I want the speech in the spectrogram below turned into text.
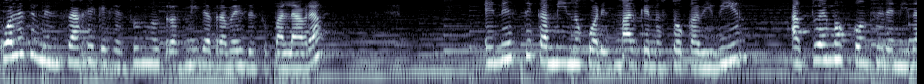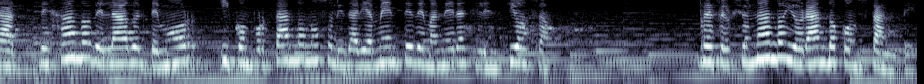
¿cuál es el mensaje que Jesús nos transmite a través de su palabra? En este camino cuaresmal que nos toca vivir, Actuemos con serenidad, dejando de lado el temor y comportándonos solidariamente de manera silenciosa, reflexionando y orando constante.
